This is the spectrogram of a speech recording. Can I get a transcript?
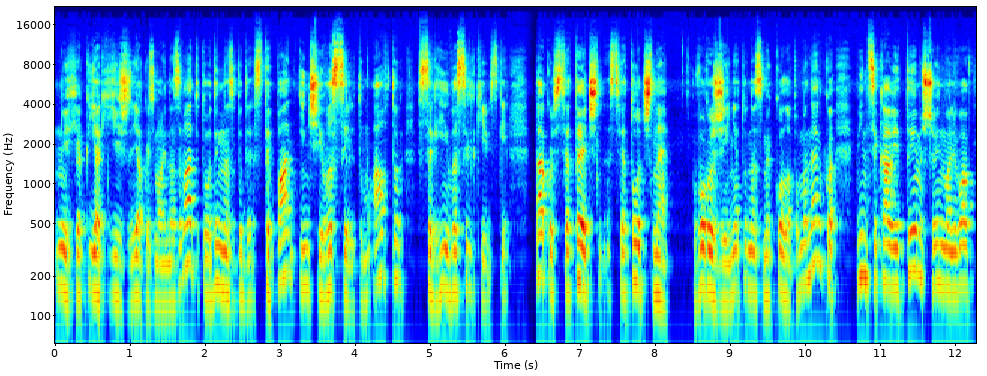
Ну, їх як, як їх якось маю називати, то один у нас буде Степан, інший Василь, тому автор Сергій Васильківський. Також святечне, святочне ворожіння, тут у нас Микола Помененко. Він цікавий тим, що він малював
